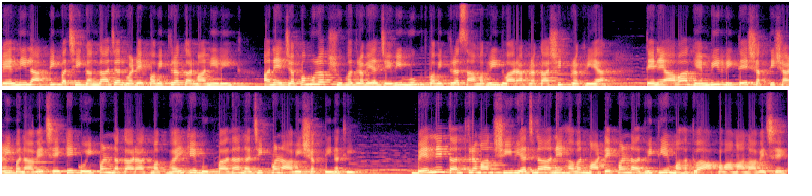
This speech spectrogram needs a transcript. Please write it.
બેલની લાકડી પછી ગંગાજળ વડે પવિત્ર કરવાની રીત અને જપમૂલક શુભદ્રવ્ય જેવી મુક્ત પવિત્ર સામગ્રી દ્વારા પ્રકાશિત પ્રક્રિયા તેને આવા ગંભીર રીતે શક્તિશાળી બનાવે છે કે કોઈ પણ નકારાત્મક ભય કે ભૂતબાધા નજીક પણ આવી શકતી નથી. બેલને તંત્રમાં શિવ યજ્ઞ અને હવન માટે પણ અદ્વિતીય મહત્વ આપવામાં આવે છે.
